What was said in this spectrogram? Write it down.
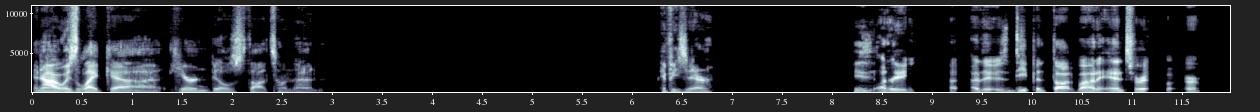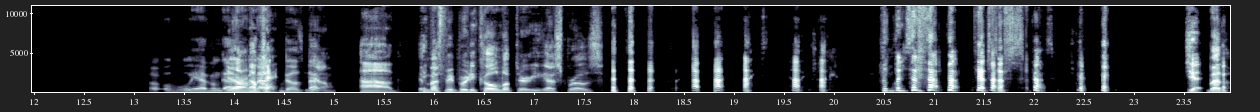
and I always like uh, hearing Bill's thoughts on that, if he's there. He's either, either is deep in thought about how to answer it or, or we haven't got Yeah, him back. Okay. Bill's back. Yeah. Uh, It must be pretty cold up there. You guys froze. Yeah. But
